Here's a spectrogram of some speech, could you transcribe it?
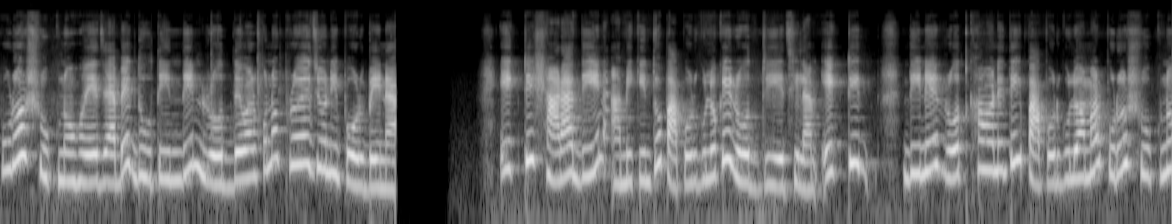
পুরো শুকনো হয়ে যাবে। দু তিন দিন রোদ দেওয়ার কোনো প্রয়োজনই পড়বে না। একটি সারা দিন আমি কিন্তু পাঁপড়গুলোকে রোদ দিয়েছিলাম। একটি দিনের রোদ খাওয়ানোতেই পাঁপড়গুলো আমার পুরো শুকনো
